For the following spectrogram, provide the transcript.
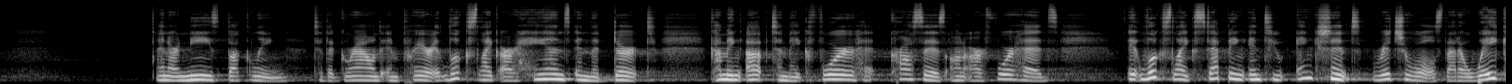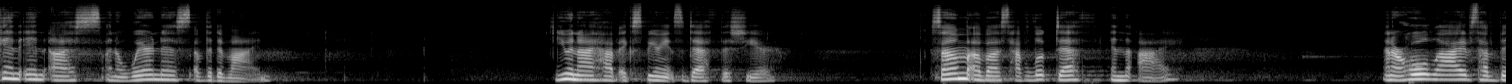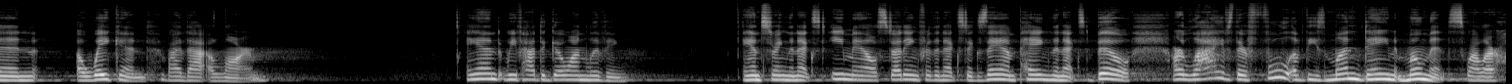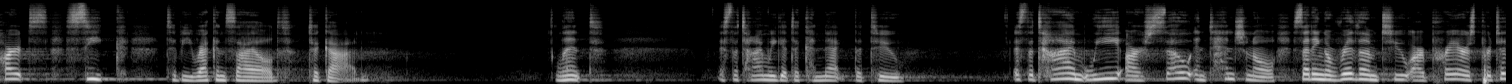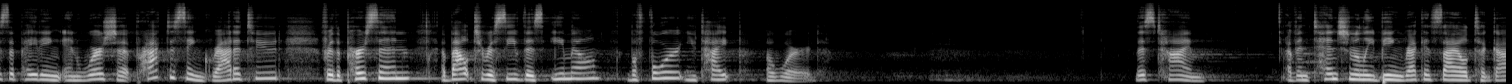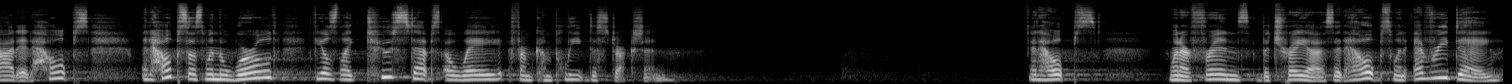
and our knees buckling to the ground in prayer. It looks like our hands in the dirt coming up to make forehead, crosses on our foreheads it looks like stepping into ancient rituals that awaken in us an awareness of the divine. You and I have experienced death this year. Some of us have looked death in the eye, and our whole lives have been awakened by that alarm. And we've had to go on living answering the next email, studying for the next exam, paying the next bill. Our lives, they're full of these mundane moments while our hearts seek to be reconciled to God. Lent is the time we get to connect the two. It's the time we are so intentional, setting a rhythm to our prayers, participating in worship, practicing gratitude for the person about to receive this email before you type a word. This time of intentionally being reconciled to God, it helps it helps us when the world feels like two steps away from complete destruction. It helps when our friends betray us. It helps when every day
